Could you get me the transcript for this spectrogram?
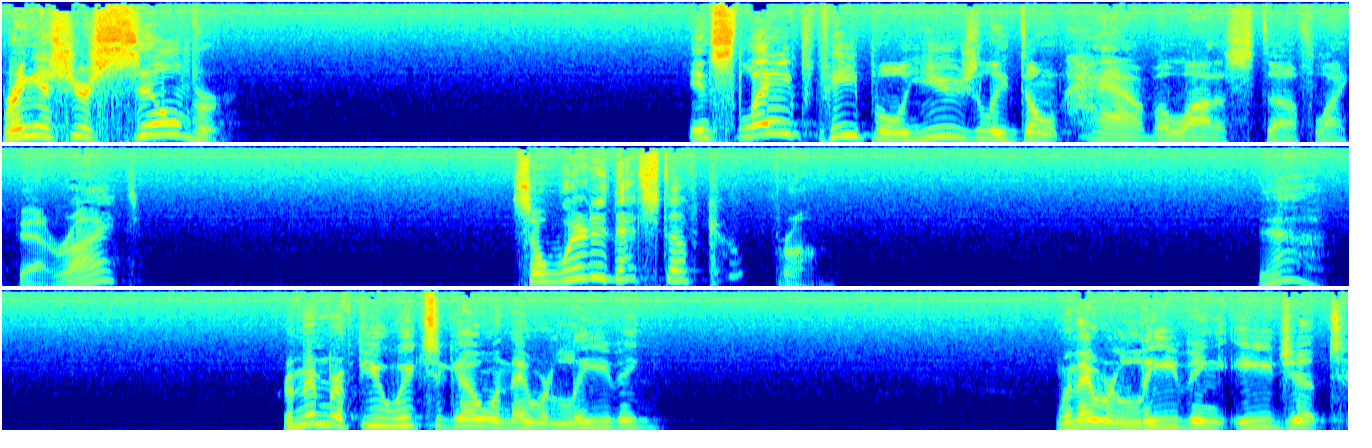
Bring us your silver. Enslaved people usually don't have a lot of stuff like that, right? So, where did that stuff come from? Yeah. Remember a few weeks ago when they were leaving? When they were leaving Egypt?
